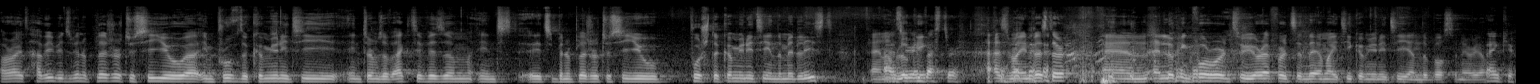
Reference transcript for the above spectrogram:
All right, Habib, it's been a pleasure to see you uh, improve the community in terms of activism. It's, it's been a pleasure to see you push the community in the Middle East. And as I'm looking, your investor. as my investor, and, and looking forward to your efforts in the MIT community and the Boston area. Thank you.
